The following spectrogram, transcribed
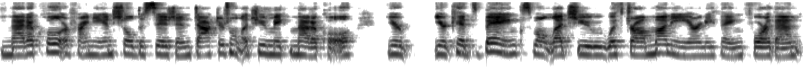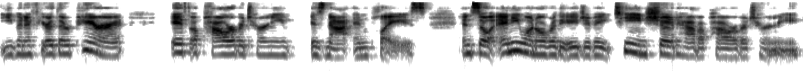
medical or financial decisions. Doctors won't let you make medical. Your your kids' banks won't let you withdraw money or anything for them, even if you're their parent, if a power of attorney is not in place. And so anyone over the age of 18 should have a power of attorney.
